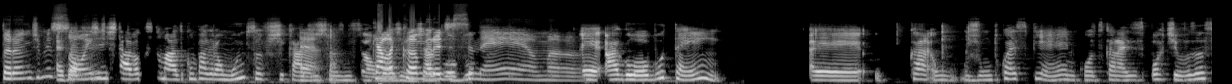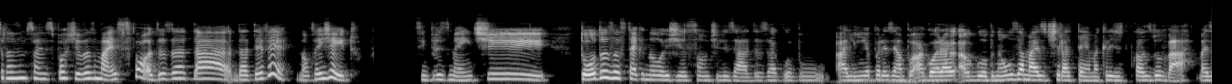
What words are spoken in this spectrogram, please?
transmissões. É a gente estava acostumado com um padrão muito sofisticado é. de transmissão. Aquela né, câmera Globo, de cinema. É, a Globo tem, é, o, junto com a ESPN, com outros canais esportivos, as transmissões esportivas mais fodas da, da, da TV. Não tem jeito. Simplesmente todas as tecnologias são utilizadas. A Globo, a linha, por exemplo, agora a Globo não usa mais o tiratema, acredito por causa do VAR, mas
